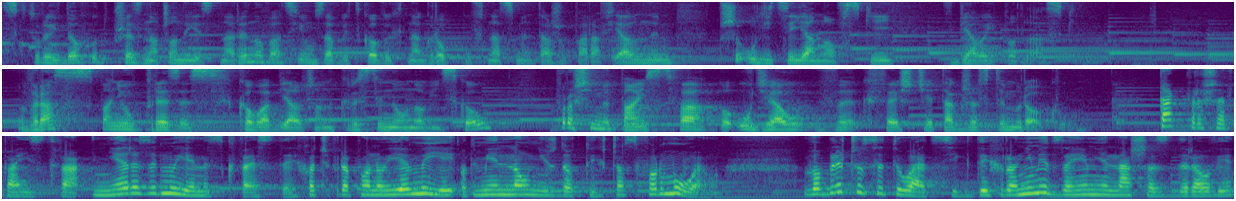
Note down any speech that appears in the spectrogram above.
z której dochód przeznaczony jest na renowację zabytkowych nagrobków na cmentarzu parafialnym przy ulicy Janowskiej w Białej Podlaskiej. Wraz z panią prezes Koła Bialczan Krystyną Nowicką prosimy Państwa o udział w kweście także w tym roku. Tak, proszę Państwa, nie rezygnujemy z kwesty, choć proponujemy jej odmienną niż dotychczas formułę. W obliczu sytuacji, gdy chronimy wzajemnie nasze zdrowie,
